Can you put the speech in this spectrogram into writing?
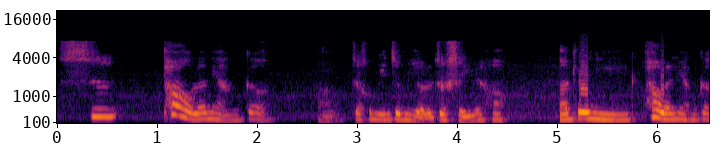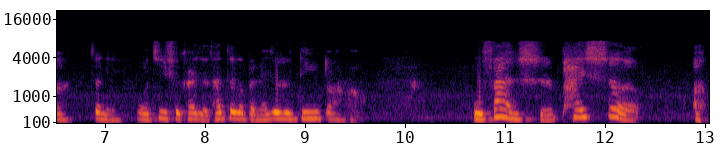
师泡了两个，啊，这后面就没有了这省略号。啊，这里泡了两个，这里我继续开始，它这个本来就是第一段哈。午饭时拍摄，啊，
